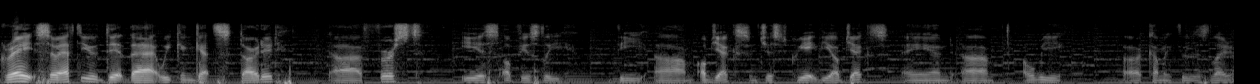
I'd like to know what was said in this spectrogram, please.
Great, so after you did that, we can get started. Uh, first is obviously the um, objects, just create the objects, and um, I'll be uh, coming through this later.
